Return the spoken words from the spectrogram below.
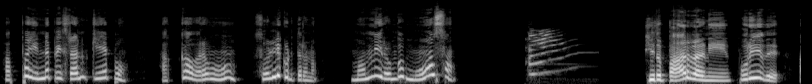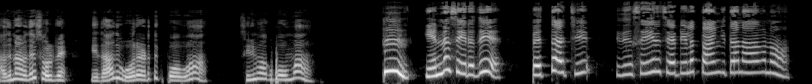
அப்பா என்ன பேசுறான்னு கேட்போம் அக்கா வரவும் சொல்லி கொடுத்துறணும் மம்மி ரொம்ப மோசம். இது பாரு ராணி புரியுது. அதனாலதான் சொல்றேன். ஏதாவது ஒரு இடத்துக்கு போவோம். சினிமாவுக்கு போவோமா? ஹம், என்ன செய்யறது பெத்தாச்சு. இது செய்யற சேட்டையில ஆகணும். சரி வாங்குங்க நாளைக்கு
